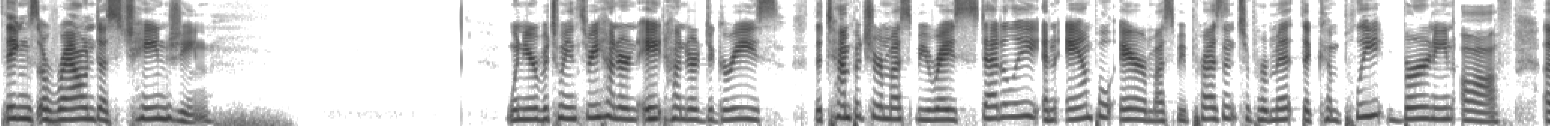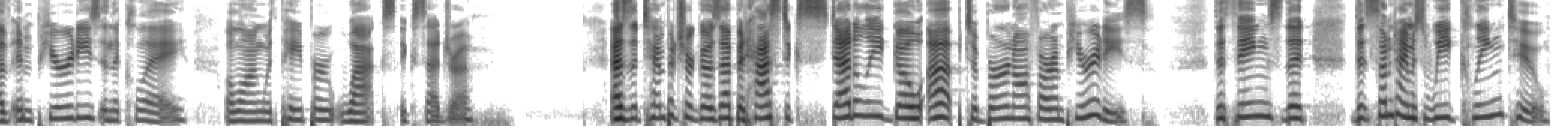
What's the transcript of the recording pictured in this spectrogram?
things around us changing. When you're between 300 and 800 degrees, the temperature must be raised steadily and ample air must be present to permit the complete burning off of impurities in the clay, along with paper, wax, etc. As the temperature goes up, it has to steadily go up to burn off our impurities. The things that, that sometimes we cling to,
